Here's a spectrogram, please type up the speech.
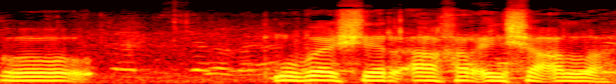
ومباشر آخر إن شاء الله.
